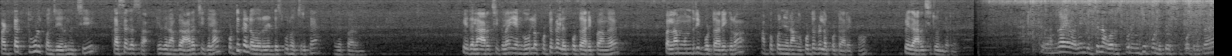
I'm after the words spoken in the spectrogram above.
பட்டைத்தூள் கொஞ்சம் இருந்துச்சு. கசகசா. இதை நம்ம அரைச்சிக்கலாம். பொட்டுக்கடலை ஒரு ரெண்டு ஸ்பூன் வச்சுருக்கேன். இதை பாருங்கள் இதெல்லாம் அரைச்சிக்கலாம். எங்கள் ஊரில் பொட்டுக்கடலை போட்டு அரைப்பாங்க. இப்போல்லாம் முந்திரி போட்டு அரைக்கிறோம். அப்போ கொஞ்சம் நாங்கள் பொட்டுக்கடலை போட்டு அரைப்போம். இப்போ இதை அரைச்சிட்டு வந்துடுறேன். வெங்காயம் வதங்கிடுச்சு. நான் ஒரு ஸ்பூன் இஞ்சி பூண்டு பேஸ்ட் போட்டிருக்கேன்.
